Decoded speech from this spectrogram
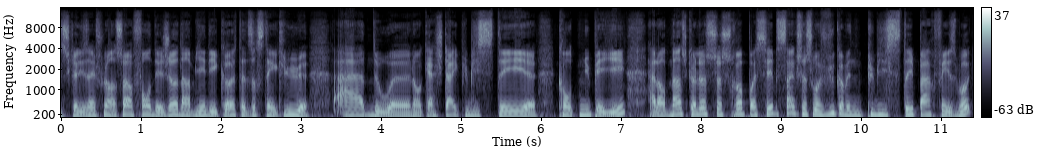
ce que les influenceurs font déjà dans bien des cas, c'est-à-dire c'est inclus ad ou donc hashtag publicité, contenu payé. Alors, dans ce cas-là, ce sera possible sans que ce soit vu comme une publicité par Facebook.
